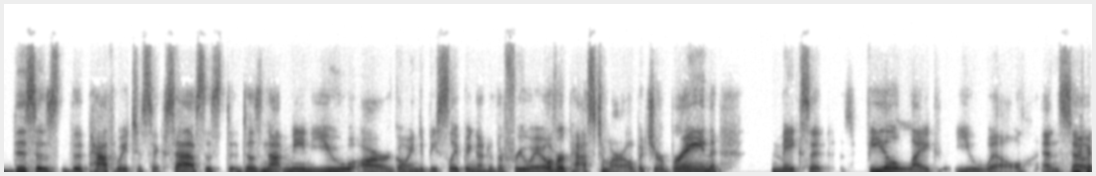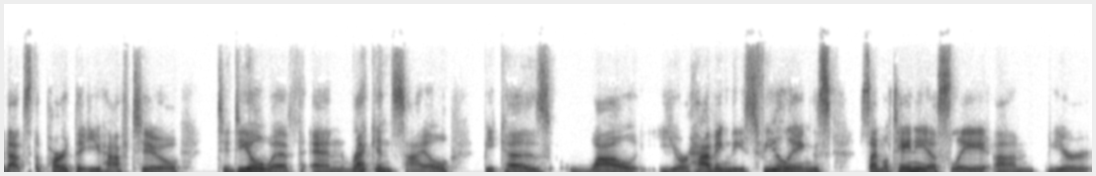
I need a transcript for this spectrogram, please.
this is the pathway to success. This does not mean you are going to be sleeping under the freeway overpass tomorrow but your brain makes it feel like you will and so right. that's the part that you have to to deal with and reconcile because while you're having these feelings simultaneously um, you're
